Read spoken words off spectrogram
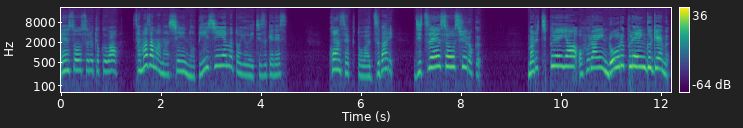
演奏する曲は様々なシーンの BGM という位置づけです。コンセプトはズバリ、実演奏収録。マルチプレイヤーオフラインロールプレイングゲーム。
